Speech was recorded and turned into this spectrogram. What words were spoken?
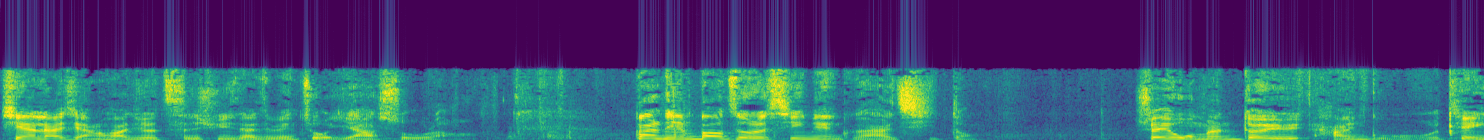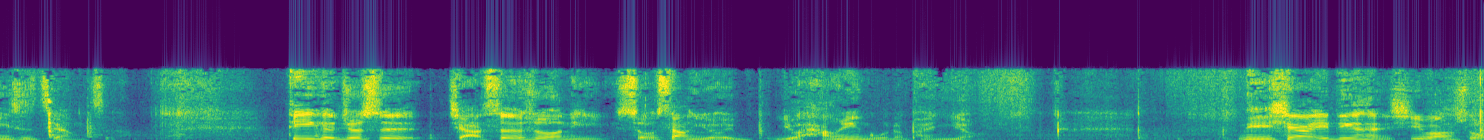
现在来讲的话，就持续在这边做压缩了。半年报之后的新面孔还启动。所以我们对于航运股，我建议是这样子。第一个就是假设说你手上有一有航运股的朋友，你现在一定很希望说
